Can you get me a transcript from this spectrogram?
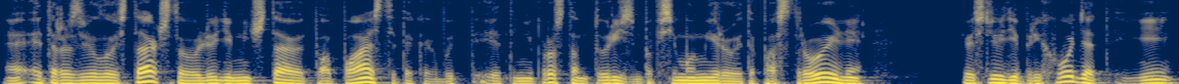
э, это развелось так, что люди мечтают попасть. Это как бы это не просто там туризм, по всему миру это построили. То есть люди приходят, и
